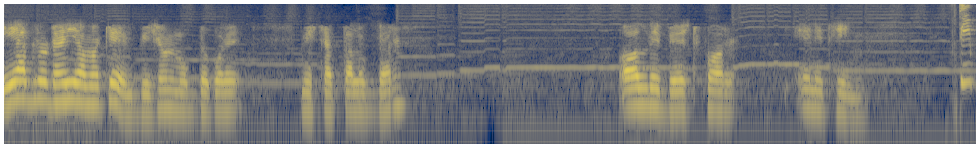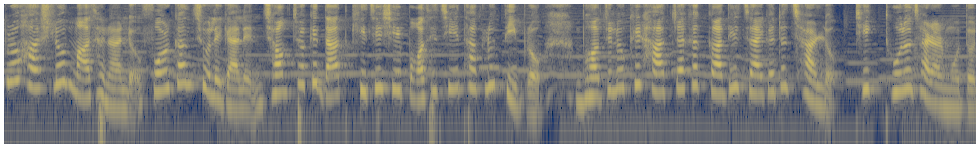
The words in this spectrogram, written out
এই আগ্রহটাই আমাকে ভীষণ মুগ্ধ করে, mister Talukdar. All the best for anything তীব্র হাসলো মাথা নাড়ল। ফোরকান চলে গেলেন। ঝকঝকে দাঁত খিচে সে পথে চেয়ে থাকল তীব্র। ভদ্রলোকের হাত রাখা কাঁধের জায়গাটা ছাড়লো ঠিক ধুলো ছাড়ার মতন।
